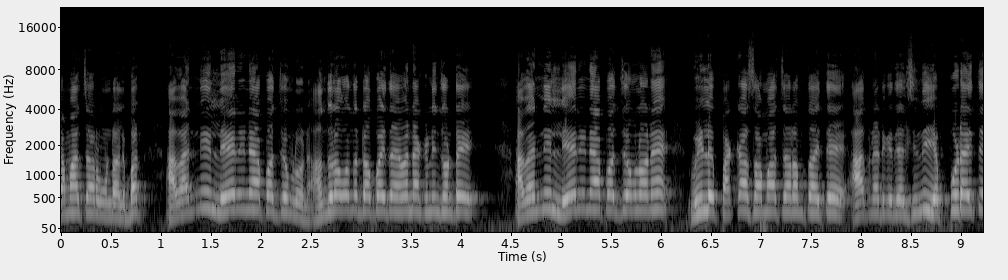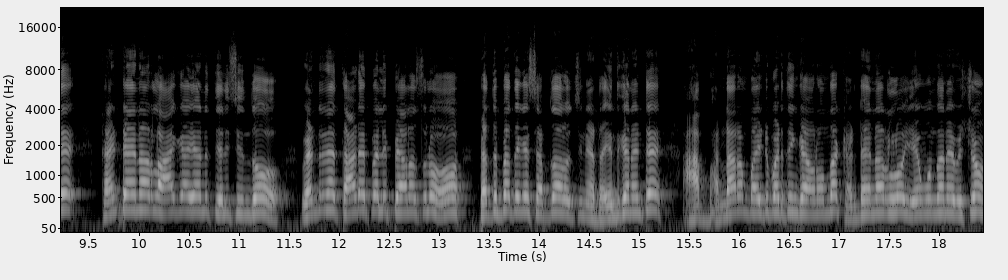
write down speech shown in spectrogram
సమాచారం ఉండాలి. బట్ అవన్నీ లేని నేపథ్యంలోనే అందులో ఉన్న డబ్బు అయితే అవన్నీ ఎక్కడి నుంచి ఉంటాయి? అవన్నీ లేని నేపథ్యంలోనే వీళ్ళు పక్కా సమాచారంతో అయితే ఆపినట్టుగా తెలిసింది. ఎప్పుడైతే కంటైనర్లు ఆగాయని తెలిసిందో వెంటనే తాడేపల్లి ప్యాలెస్లో పెద్ద పెద్దగా శబ్దాలు వచ్చినాయట. ఎందుకనంటే ఆ బండారం బయటపడితే ఇంకేమైనా ఉందా? కంటైనర్లో ఏముందనే విషయం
